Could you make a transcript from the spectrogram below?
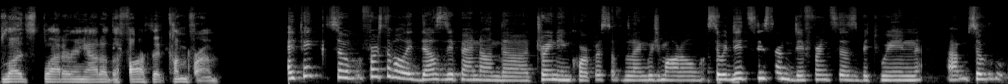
blood splattering out of the faucet come from? I think so. First of all, it does depend on the training corpus of the language model. So we did see some differences between. Um, so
